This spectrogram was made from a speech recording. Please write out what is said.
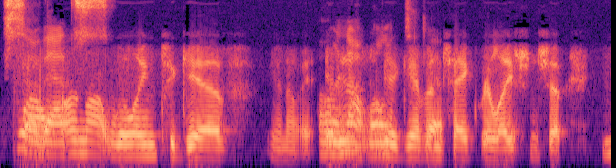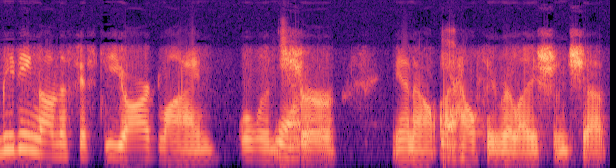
So well, that's are not willing to give. You know, it, oh, it has to be a give and take relationship. Meeting on the fifty-yard line will ensure. Yeah you know, yeah. a healthy relationship.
